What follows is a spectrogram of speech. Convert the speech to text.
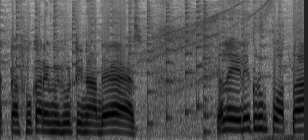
একটা ফোকার এমবি ফোর্টি না দেস, তাহলে এটা কোনো কথা।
